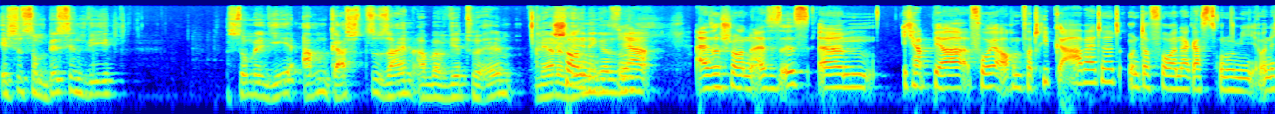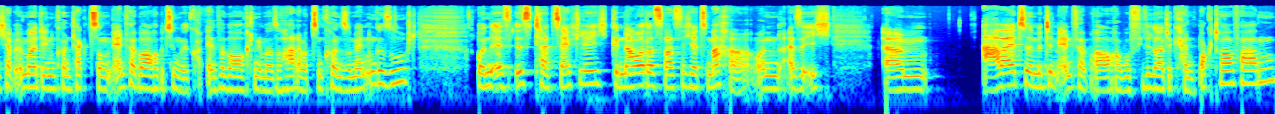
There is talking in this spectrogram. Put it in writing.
ist es so ein bisschen wie Sommelier am Gast zu sein, aber virtuell mehr oder schon, weniger so? Ja, also schon. Also es ist, ähm, ich habe ja vorher auch im Vertrieb gearbeitet und davor in der Gastronomie. Und ich habe immer den Kontakt zum Endverbraucher, beziehungsweise Endverbraucher klingt immer so hart, aber zum Konsumenten gesucht. Und es ist tatsächlich genau das, was ich jetzt mache. Und also ich ähm, arbeite mit dem Endverbraucher, wo viele Leute keinen Bock drauf haben.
